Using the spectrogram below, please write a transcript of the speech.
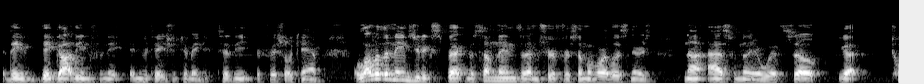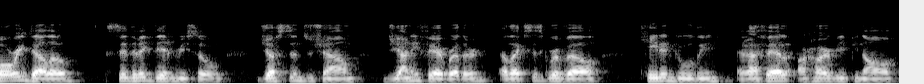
they they got the invitation to make it to the official camp. A lot of the names you'd expect, but some names that I'm sure for some of our listeners not as familiar with. So you got Tory Dello, Cédric Desruisseaux, Justin Ducharme, Gianni Fairbrother, Alexis Gravel, Kaiden Guhle, Raphael Harvey Pinard,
